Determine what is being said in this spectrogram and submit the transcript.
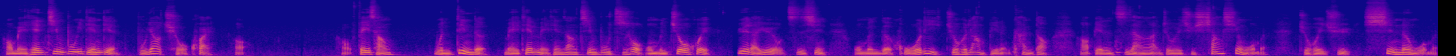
好，每天进步一点点，不要求快，好，好，非常稳定的，每天每天这样进步之后，我们就会越来越有自信，我们的活力就会让别人看到，啊，别人自然而然就会去相信我们，就会去信任我们。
